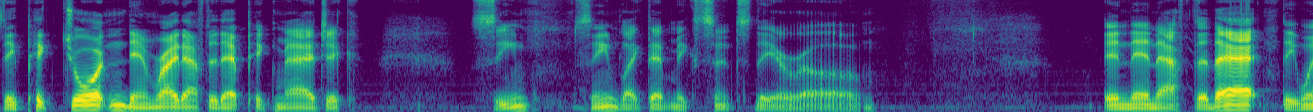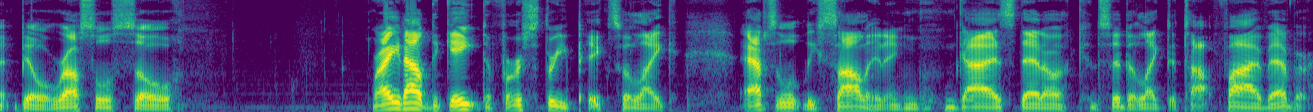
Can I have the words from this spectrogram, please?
they picked Jordan, then right after that picked Magic. Seemed seemed like that makes sense there. Um, and then after that, they went Bill Russell. So right out the gate, the first three picks are like absolutely solid and guys that are considered like the top five ever.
